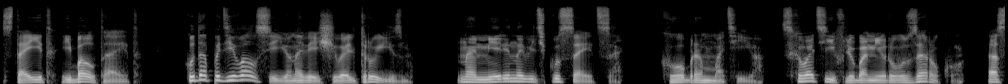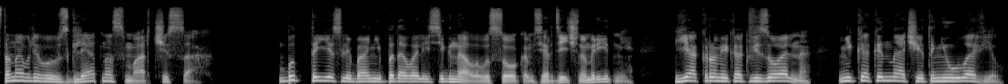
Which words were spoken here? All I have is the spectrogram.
стоит и болтает. Куда подевался ее навязчивый альтруизм? Намеренно ведь кусается. Кобра, мать ее. Схватив Любомирову за руку, останавливаю взгляд на смарт-часах. Будто если бы они подавали сигнал в высоком сердечном ритме, я, кроме как визуально, никак иначе это не уловил.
